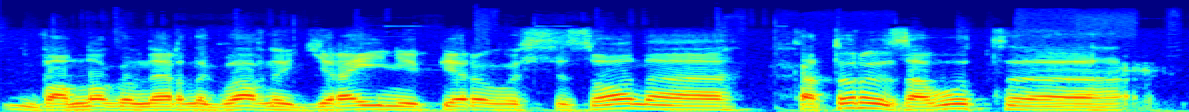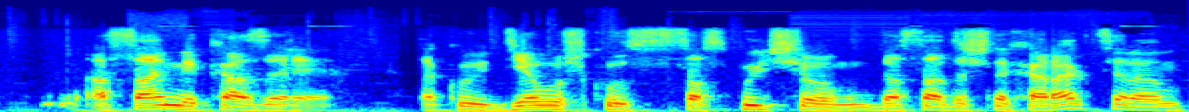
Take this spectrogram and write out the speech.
во многом, наверное, главную героиню первого сезона, которую зовут Асами Казари. Такую девушку со вспыльчивым достаточно характером,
